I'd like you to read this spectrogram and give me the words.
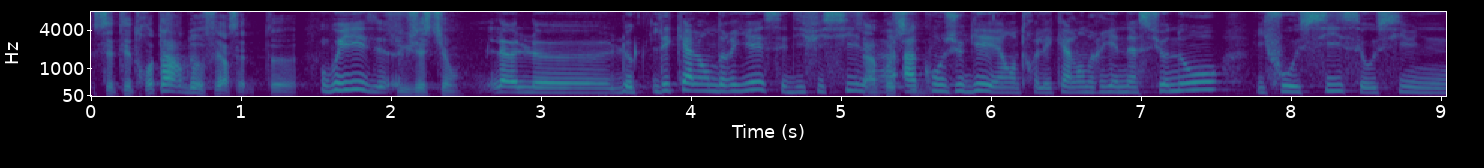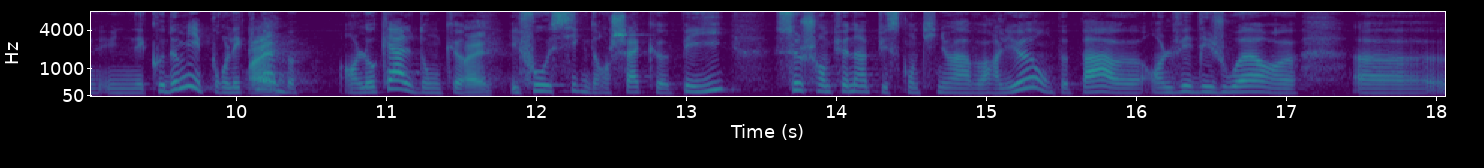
c'était trop tard de faire cette euh, oui, suggestion Les calendriers, c'est difficile à, conjuguer hein, entre les calendriers nationaux. Il faut aussi, c'est aussi une, économie pour les clubs en local. Donc euh, il faut aussi que dans chaque pays, ce championnat puisse continuer à avoir lieu. On ne peut pas euh, enlever des joueurs euh,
